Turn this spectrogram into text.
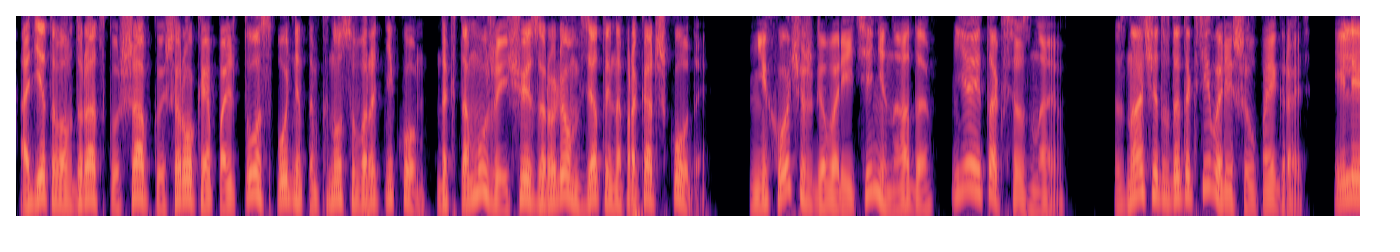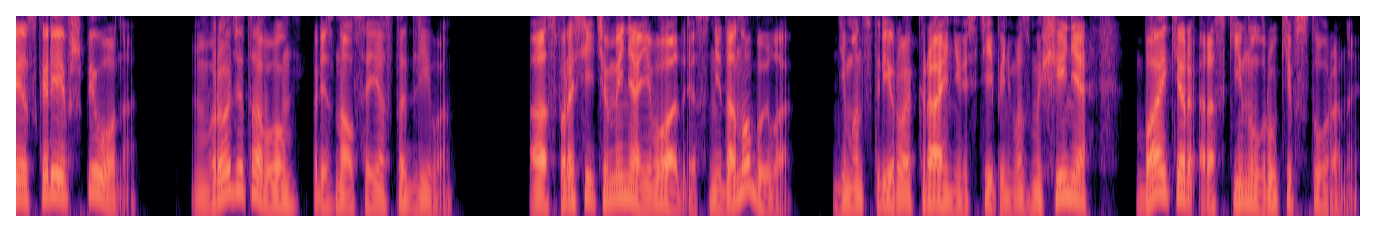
одетого в дурацкую шапку и широкое пальто с поднятым к носу воротником, да к тому же еще и за рулем взятой на прокат Шкоды. Не хочешь говорить и не надо, я и так все знаю. Значит, в детектива решил поиграть? Или, скорее, в шпиона? Вроде того, признался я стыдливо. А спросить у меня его адрес не дано было? Демонстрируя крайнюю степень возмущения, байкер раскинул руки в стороны.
